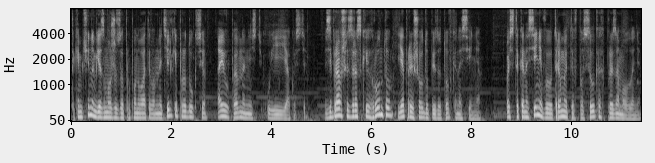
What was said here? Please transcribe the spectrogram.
Таким чином я зможу запропонувати вам не тільки продукцію, а й впевненість у її якості. Зібравши зразки ґрунту, я прийшов до підготовки насіння. Ось таке насіння ви отримаєте в посилках при замовленні.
